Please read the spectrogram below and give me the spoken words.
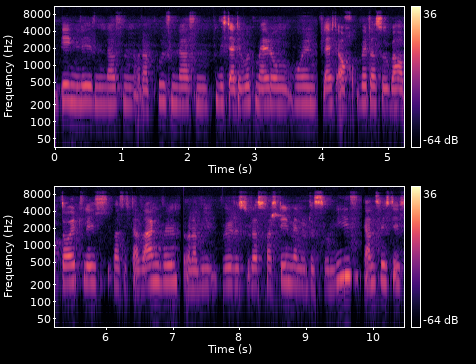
gegenlesen lassen oder prüfen lassen, sich da die Rückmeldungen holen. Vielleicht auch, wird das so überhaupt deutlich, was ich da sagen will? Oder wie würdest du das verstehen, wenn du das so liest? Ganz wichtig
